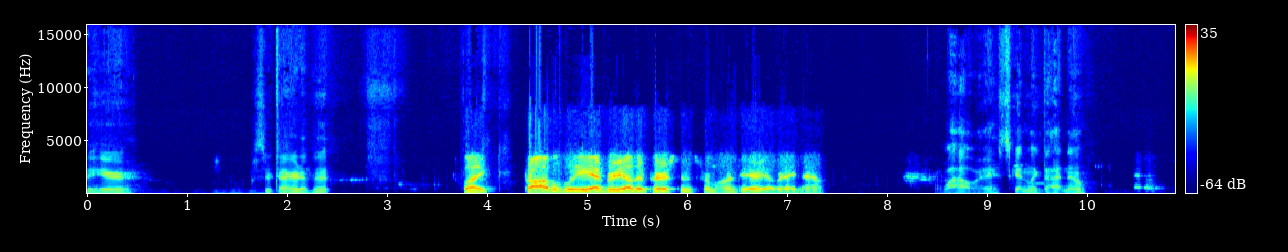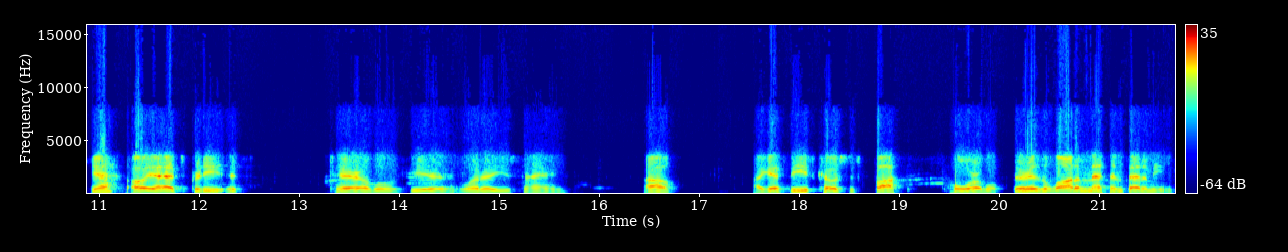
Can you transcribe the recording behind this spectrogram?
here because they're tired of it. Like probably every other person's from Ontario right now. Wow, eh? It's getting like that now. Yeah. Oh yeah, it's pretty it's terrible here. What are you saying? Oh. I guess the East Coast is fucked. Horrible. There is a lot of methamphetamine.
